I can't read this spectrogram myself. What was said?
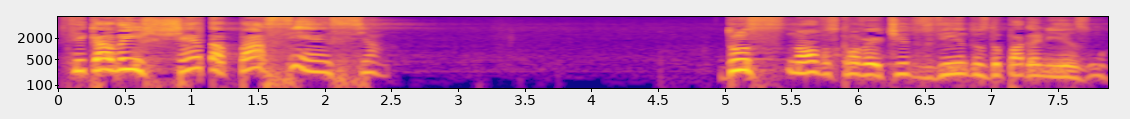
ficavam enchendo a paciência dos novos convertidos vindos do paganismo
